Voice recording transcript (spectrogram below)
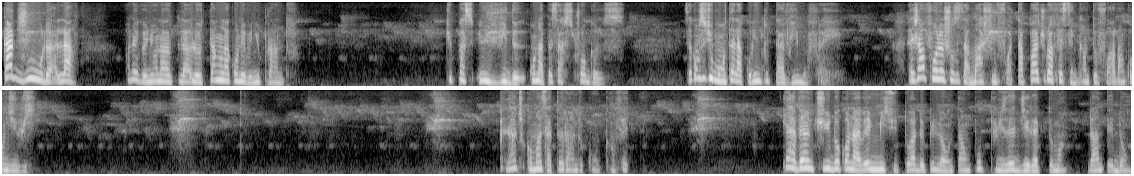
quatre jours là, on est venu, on a le temps là qu'on est venu prendre. Tu passes une vie de, on appelle ça struggles. C'est comme si tu montais la colline toute ta vie, mon frère. Les gens font les choses, ça marche une fois. T'as pas, tu dois faire 50 fois avant qu'on dise oui. Là, tu commences à te rendre compte qu'en fait, il y avait un tube qu'on avait mis sur toi depuis longtemps pour puiser directement dans tes dons.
